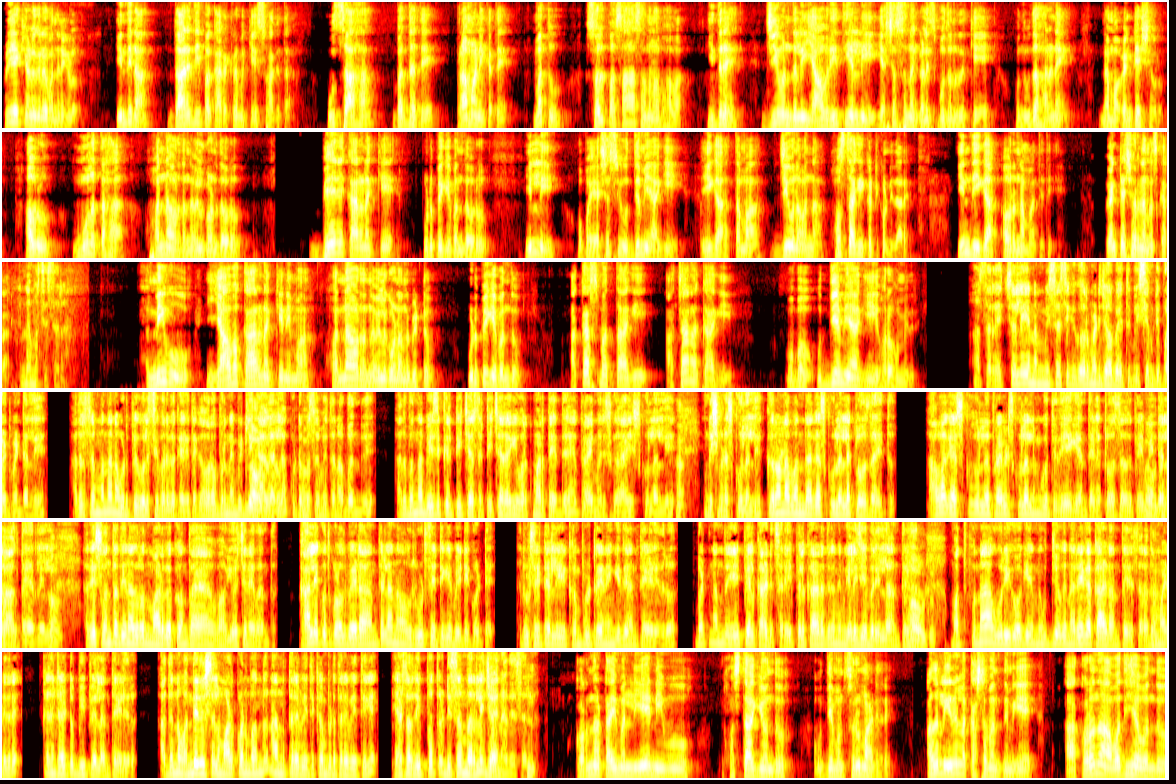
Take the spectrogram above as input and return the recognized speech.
ಪ್ರಿಯ ಕೇಳುಗರ ವಂದನೆಗಳು, ಇಂದಿನ ದಾರಿದೀಪ ಕಾರ್ಯಕ್ರಮಕ್ಕೆ ಸ್ವಾಗತ. ಉತ್ಸಾಹ, ಬದ್ಧತೆ, ಪ್ರಾಮಾಣಿಕತೆ ಮತ್ತು ಸ್ವಲ್ಪ ಸಾಹಸ ಮನೋಭಾವ ಇದ್ರೆ ಜೀವನದಲ್ಲಿ ಯಾವ ರೀತಿಯಲ್ಲಿ ಯಶಸ್ಸನ್ನು ಗಳಿಸಬಹುದು ಅನ್ನೋದಕ್ಕೆ ಒಂದು ಉದಾಹರಣೆ ನಮ್ಮ ವೆಂಕಟೇಶ್ ಅವರು. ಅವರು ಮೂಲತಃ ಹೊನ್ನಾವರದ ನವಿಲ್ಗೊಂಡದವರು ಬೇರೆ ಕಾರಣಕ್ಕೆ ಉಡುಪಿಗೆ ಬಂದವರು. ಇಲ್ಲಿ ಒಬ್ಬ ಯಶಸ್ವಿ ಉದ್ಯಮಿಯಾಗಿ ಈಗ ತಮ್ಮ ಜೀವನವನ್ನು ಹೊಸದಾಗಿ ಕಟ್ಟಿಕೊಂಡಿದ್ದಾರೆ. ಇಂದೀಗ ಅವರು ನಮ್ಮ ಅತಿಥಿ. ವೆಂಕಟೇಶ್ ಅವರು ನಮಸ್ಕಾರ. ನಮಸ್ತೆ ಸರ್. ನೀವು ಯಾವ ಕಾರಣಕ್ಕೆ ನಿಮ್ಮ ಹೊನ್ನಾವರದ ನವಿಲುಗೋಣನ್ನು ಬಿಟ್ಟು ಉಡುಪಿಗೆ ಬಂದು ಅಕಸ್ಮಾತ್ತಾಗಿ ಅಚಾನಕ್ಕಾಗಿ ಒಬ್ಬ ಉದ್ಯಮಿಯಾಗಿ ಹೊರಹೊಮ್ಮಿದ್ರಿ? ಹಾಂ ಸರ್ ಆ್ಯಕ್ಚುಲಿ ನಮ್ಮ ಮಿಸ್ಸಸ್ಸಿಗೆ ಗೌರ್ಮೆಂಟ್ ಜಾಬ್ ಆಯ್ತು ಬಿ ಸಿ ಎಂ ಡಿಪಾರ್ಟ್ಮೆಂಟಲ್ಲಿ ಅದ್ರ ಸಂಬಂಧ ನಾವು ಉಡುಪಿ ವಲಸೆ ಬರಬೇಕಾಗಿತ್ತು. ಯಾಕೆ ಅವರೊಬ್ಬರನ್ನೇ ಬಿಡ್ಲಿಕ್ಕೆ ಆಗಲ್ಲ ಕುಟುಂಬ ಸಮೇತ ನಾವು ಬಂದ್ವಿ. ಅದು ಬಂದ ಬೇಸಿಕಲಿ ಟೀಚರ್ ಸರ್ ಟೀಚರ್ ಆಗಿ ವರ್ಕ್ ಮಾಡ್ತಾ ಇದ್ದೆ ಪ್ರೈಮರಿ ಹೈ ಸ್ಕೂಲಲ್ಲಿ ಅಲ್ಲಿ ಇಂಗ್ಲಿಷ್ ಮೀಡಿಯಂ ಸ್ಕೂಲಲ್ಲಿ ಕೊರೋನಾ ಬಂದಾಗ ಸ್ಕೂಲ್ ಎಲ್ಲ ಕ್ಲೋಸ್ ಆಯಿತು. ಆವಾಗ ಸ್ಕೂಲ್ ಪ್ರೈವೇಟ್ ಸ್ಕೂಲಲ್ಲಿ ನಿಮ್ಗೆ ಗೊತ್ತಿದೆ ಹೇಗೆ ಅಂತೇಳಿ ಕ್ಲೋಸ್ ಆದ ಪೇಮೆಂಟ್ ಎಲ್ಲ ಆಗ್ತಾ ಇರಲಿಲ್ಲ. ಹಾಗೆ ಸ್ವಂತ ಏನಾದರೂ ಒಂದು ಮಾಡಬೇಕು ಅಂತ ಯೋಚನೆ ಬಂತು. ಖಾಲಿ ಕೂತ್ಕೊಳ್ಳೋದು ಬೇಡ ಅಂತೇಳಿ ನಾನು ರೂಟ್ ಸೆಟ್ಟಿಗೆ ಭೇಟಿ ಕೊಟ್ಟೆ. ರೂಟ್ ಸೆಟ್ಟಲ್ಲಿ ಕಂಪ್ಯೂಟರ್ ಟ್ರೈನಿಂಗ್ ಇದೆ ಅಂತ ಹೇಳಿದ್ರು. ಬಟ್ ನಂದು ಎ ಪಿ ಎಲ್ ಕಾರ್ಡ್ ಇದೆ sir A P L card ಆದ್ರೆ ನಿಮ್ಗೆ ಎಲಿಜಿಬಲ್ ಇಲ್ಲ ಅಂತ ಹೇಳಿ. ಮತ್ತೆ ಪುನಃ ಊರಿಗೆ ಹೋಗಿ ಉದ್ಯೋಗ ನರೇಗಾ ಕಾರ್ಡ್ ಅಂತ ಇದೆ ಸರ್ ಅದು ಮಾಡಿದ್ರೆ consider to B P L ಅಂತ ಹೇಳಿದ್ರು. ಅದನ್ನು ಒಂದೇ ದಿವಸದಲ್ಲಿ ಮಾಡ್ಕೊಂಡು ಬಂದು ನಾನು ತರಬೇತಿ ಕಂಪ್ಯೂಟರ್ ತರಬೇತಿಗೆ ಎರಡ್ ಸಾವಿರದ ಇಪ್ಪತ್ತು ಡಿಸೆಂಬರ್ ಅಲ್ಲಿ ಜಾಯ್ನ್ ಆದೆ ಸರ್ ಕೊರೋನಾ ಟೈಮಲ್ಲಿಯೇ ನೀವು ಹೊಸದಾಗಿ ಒಂದು ಉದ್ಯಮ ಶುರು ಮಾಡಿದರೆ ಅದರಲ್ಲಿ ಏನೆಲ್ಲ ಕಷ್ಟ ಬಂತು ನಿಮಗೆ? ಆ ಕೊರೋನಾ ಅವಧಿಯ ಒಂದು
